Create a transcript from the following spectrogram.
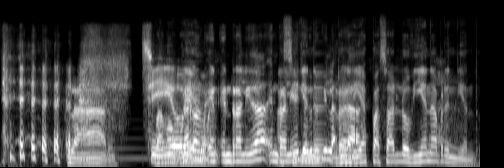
Claro. Sí, Claro, en, en realidad, en Así realidad que yo en, creo que la, en la- realidad es pasarlo bien aprendiendo.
